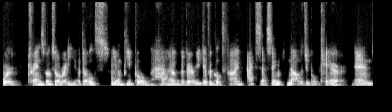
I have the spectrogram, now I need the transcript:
Where trans folks already, adults, young people have a very difficult time accessing knowledgeable care. And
